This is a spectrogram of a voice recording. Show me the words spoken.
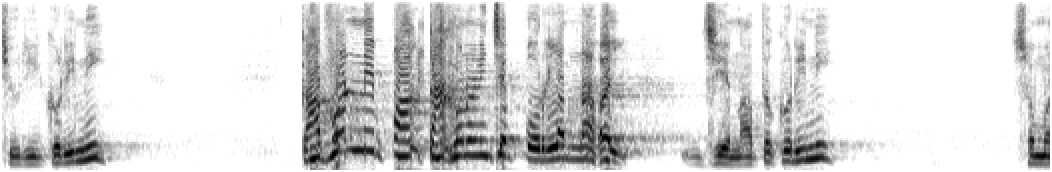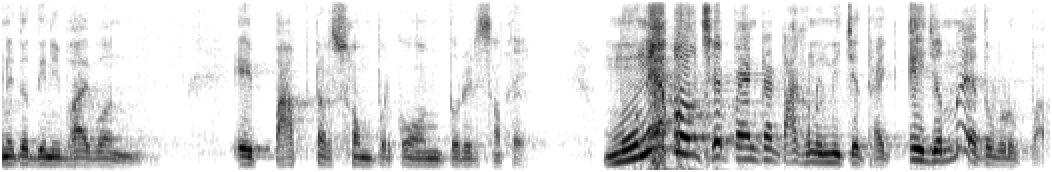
চুরি করিনি। নিয়ে পা টাকানোর নিচে পড়লাম না হয় যে না তো করিনি। সম্মানিত দিনী ভাই বোন এই পাপটার সম্পর্ক অন্তরের সাথে। মনে বলছে প্যান্টটা টাকানোর নিচে থাক, এই জন্য এত বড় পাপ।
